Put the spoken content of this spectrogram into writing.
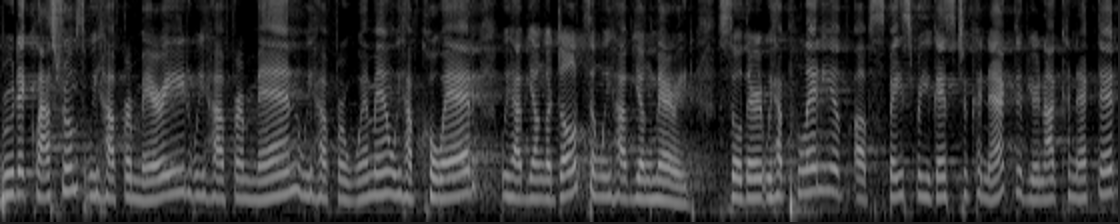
rooted classrooms. We have for married, we have for men, we have for women, we have co-ed, we have young adults, and we have young married. So there, we have plenty of, of space for you guys to connect. If you're not connected,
